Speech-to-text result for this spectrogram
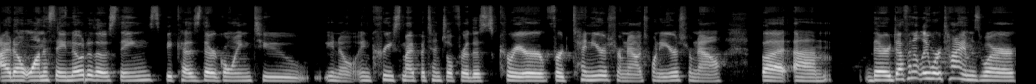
I don't want to say no to those things because they're going to, you know, increase my potential for this career for 10 years from now, 20 years from now. But um, there definitely were times where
